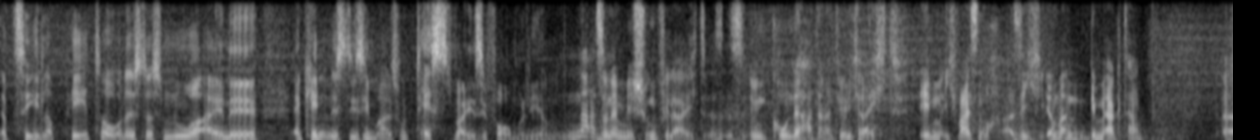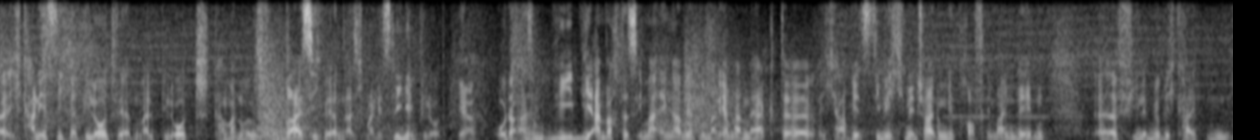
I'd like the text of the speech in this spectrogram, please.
Erzähler Peter oder ist das nur eine Erkenntnis, die Sie mal so testweise formulieren? Na, so eine Mischung vielleicht. Ist, Im Grunde hat er natürlich recht. Eben, ich weiß noch, als ich irgendwann gemerkt habe, ich kann jetzt nicht mehr Pilot werden, weil Pilot kann man nur bis 35 werden. Also ich meine jetzt Linienpilot. Ja. Oder also wie, wie einfach das immer enger wird, wenn man irgendwann merkt, äh, ich habe jetzt die wichtigen Entscheidungen getroffen in meinem Leben. Äh, viele Möglichkeiten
